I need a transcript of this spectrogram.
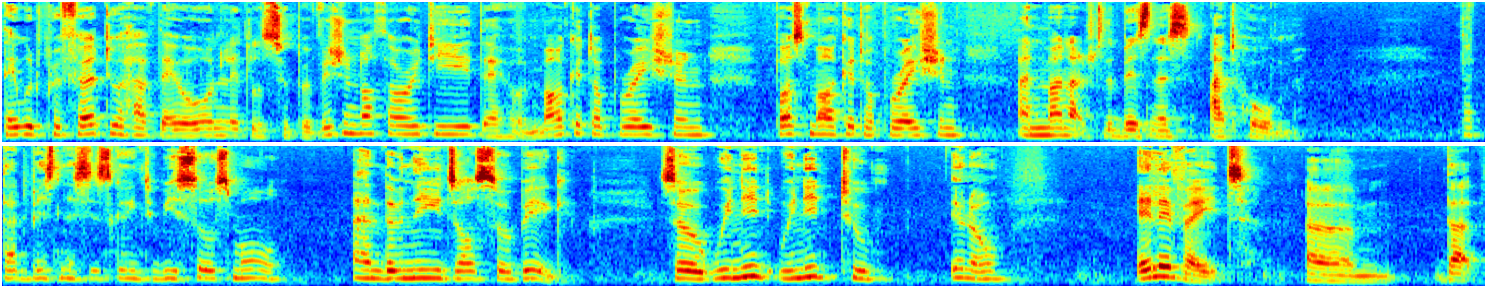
they would prefer to have their own little supervision authority, their own market operation, post market operation, and manage the business at home. But that business is going to be so small, and the needs are so big. So we need we need to, you know, elevate um, that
